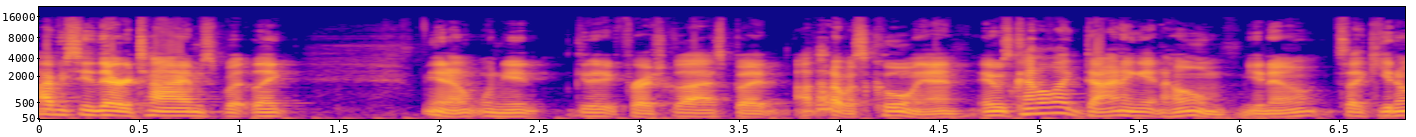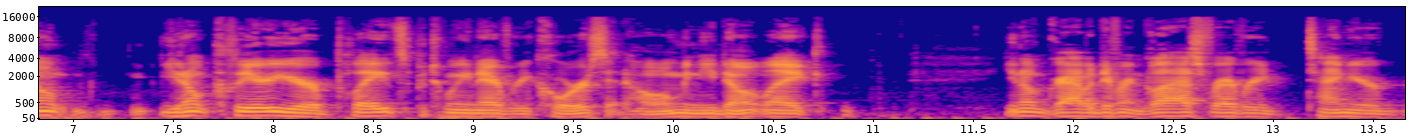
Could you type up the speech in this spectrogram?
obviously there are times, but like you know when you get a fresh glass. But I thought it was cool, man. It was kind of like dining at home. You know, it's like you don't you don't clear your plates between every course at home, and you don't like you don't grab a different glass for every time you're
